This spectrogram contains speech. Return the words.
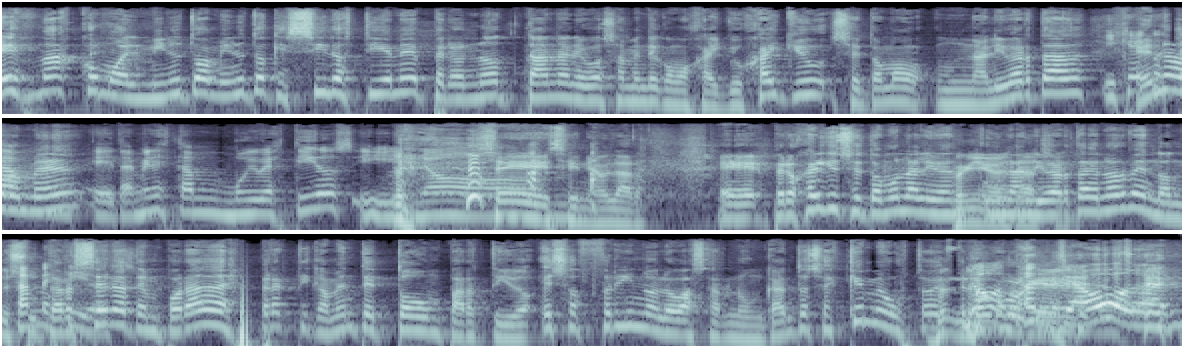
Es más como el minuto a minuto que sí los tiene, pero no tan alevosamente como Haikyuu. Haikyuu se tomó una libertad Y enorme. están, eh, también están muy vestidos y no. Sí, sin hablar. Eh, pero Haikyuu se tomó una, liber- libertad enorme en donde Están su tercera temporada es prácticamente todo un partido. Eso Free no lo va a hacer nunca. Entonces, ¿qué me gustó de Free? No, porque- se ahogan.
